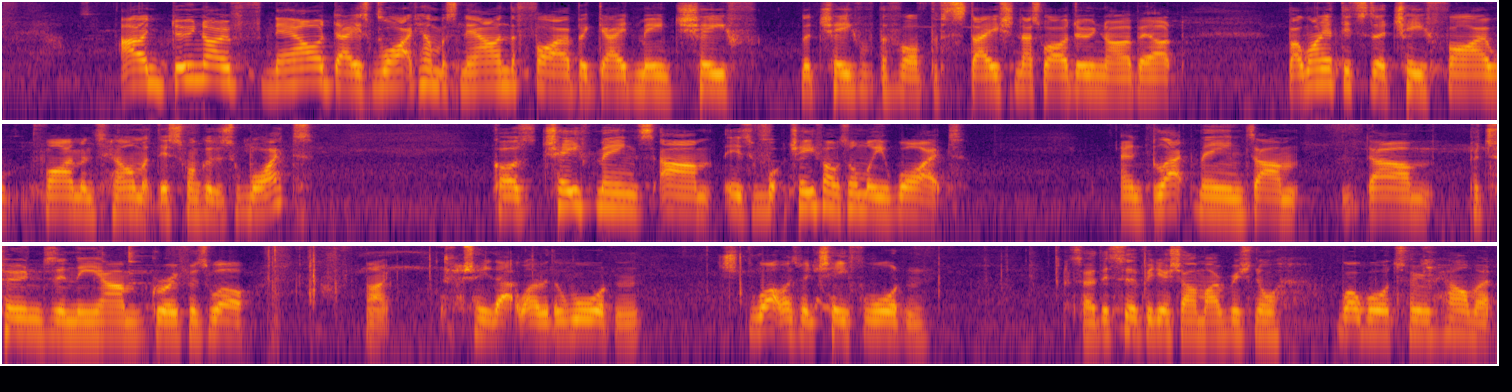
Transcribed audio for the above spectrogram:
I do know nowadays white helmets now in the fire brigade mean chief, the chief of the of the station. That's what I do know about. But I wonder if this is a chief fire fireman's helmet. This one because it's white. Because chief means um is chief helmet's normally white, and black means um um platoons in the um group as well. Right, I'll show you that one with the warden. White one's been chief warden. So this is a video showing my original World War II helmet.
